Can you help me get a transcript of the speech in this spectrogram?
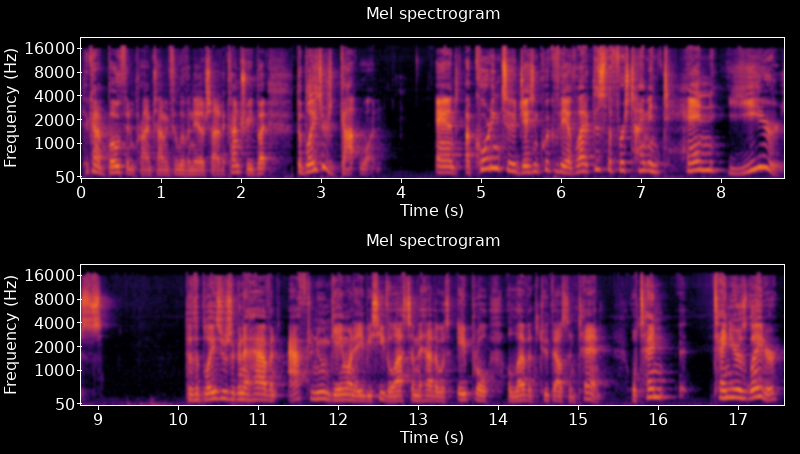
They're kind of both in primetime if you live on the other side of the country. But the Blazers got one. And according to Jason Quick of The Athletic, this is the first time in 10 years that the Blazers are going to have an afternoon game on ABC. The last time they had that was April 11th, 2010. Well, 10, 10 years later,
